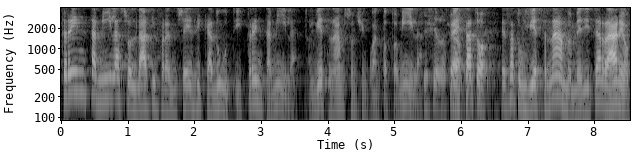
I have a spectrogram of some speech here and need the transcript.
30.000 soldati francesi caduti, 30.000. Il Vietnam sono 58.000. Sì, sì, è Cioè, è, stato, è stato un Vietnam mediterraneo,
